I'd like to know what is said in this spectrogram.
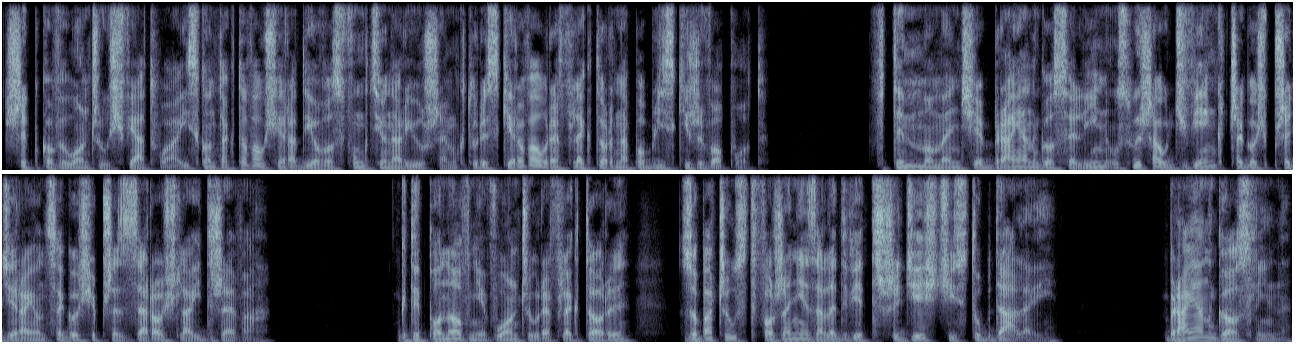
Szybko wyłączył światła i skontaktował się radiowo z funkcjonariuszem, który skierował reflektor na pobliski żywopłot. W tym momencie Brian Gosselin usłyszał dźwięk czegoś przedzierającego się przez zarośla i drzewa. Gdy ponownie włączył reflektory, zobaczył stworzenie zaledwie 30 stóp dalej. Brian Goslin,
